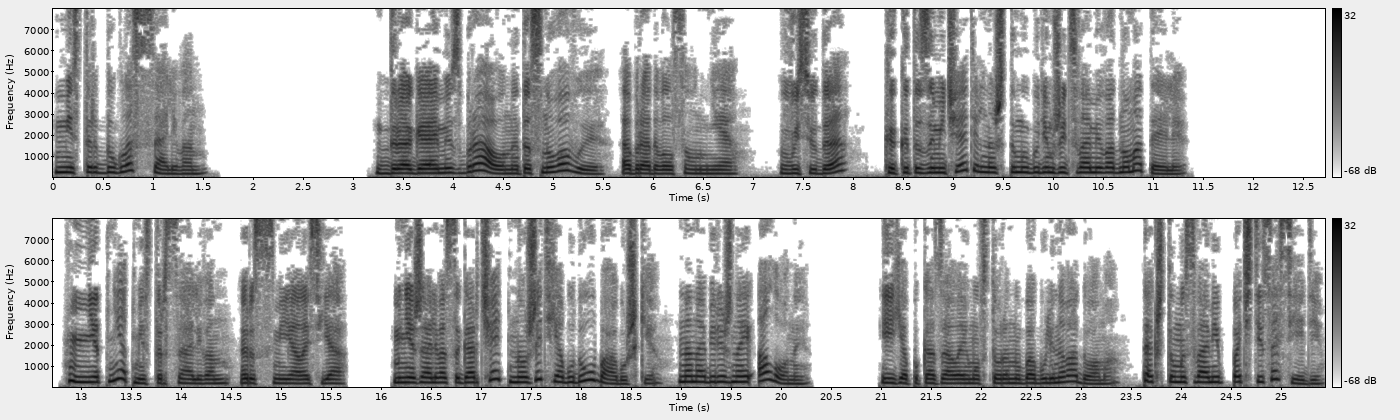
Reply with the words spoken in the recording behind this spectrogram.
мистер Дуглас Салливан. «Дорогая мисс Браун, это снова вы», — обрадовался он мне. «Вы сюда? Как это замечательно, что мы будем жить с вами в одном отеле». «Нет-нет, мистер Салливан», — рассмеялась я. «Мне жаль вас огорчать, но жить я буду у бабушки, на набережной Алоны». И я показала ему в сторону бабулиного дома, так что мы с вами почти соседи.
